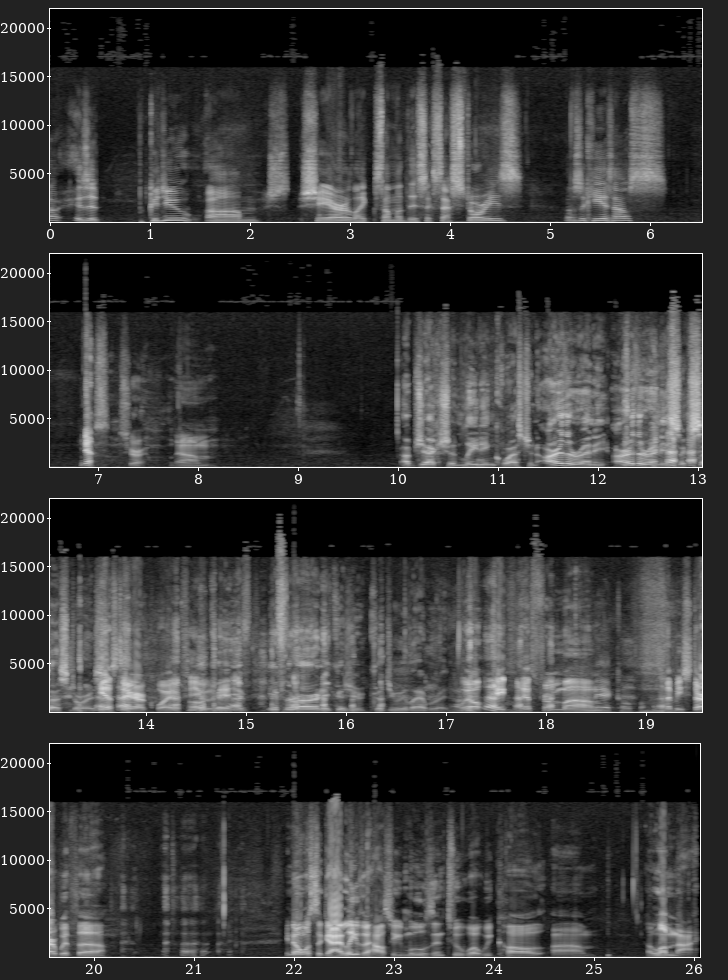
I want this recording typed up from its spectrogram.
Uh, is it? Could you um, sh- share like some of the success stories of Zacchaeus House? Yes, sure. Um, Objection. Leading question. Are there any? Are there any success stories? yes, there are quite a few. Okay. They- If, if there are any, could you could you elaborate? well, okay, that's from. Um, Let me start with uh, you know, once the guy leaves the house, he moves into what we call um, alumni.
